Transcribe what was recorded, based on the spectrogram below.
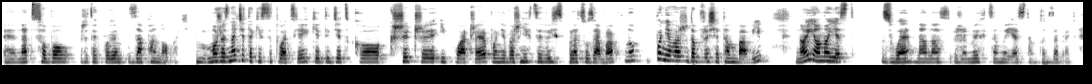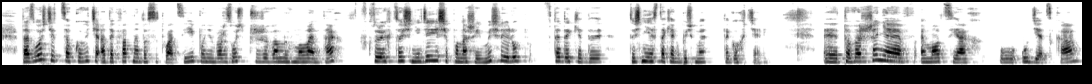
e, nad sobą, że tak powiem, zapanować. Może znacie takie sytuacje, kiedy dziecko krzyczy i płacze, ponieważ nie chce wyjść z placu zabaw, no ponieważ dobrze się tam bawi, no i ono jest złe na nas, że my chcemy je stamtąd zabrać. Ta złość jest całkowicie adekwatna do sytuacji, ponieważ złość przeżywamy w momentach, których coś nie dzieje się po naszej myśli lub wtedy, kiedy coś nie jest tak, jakbyśmy tego chcieli. E, towarzyszenie w emocjach u, u, dziecka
